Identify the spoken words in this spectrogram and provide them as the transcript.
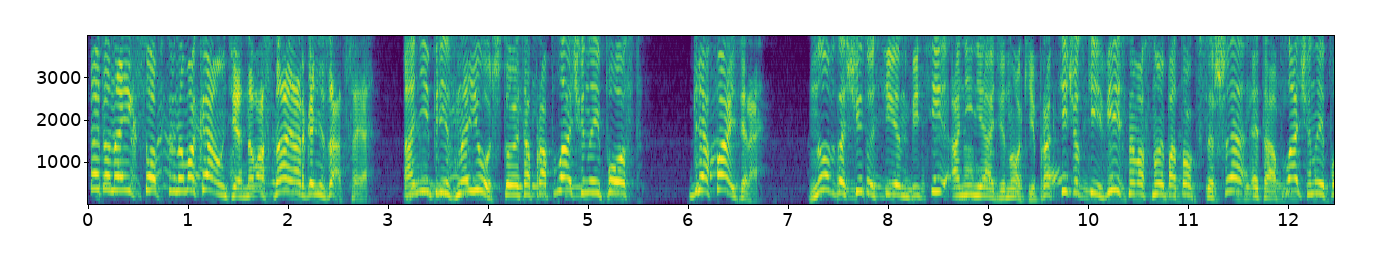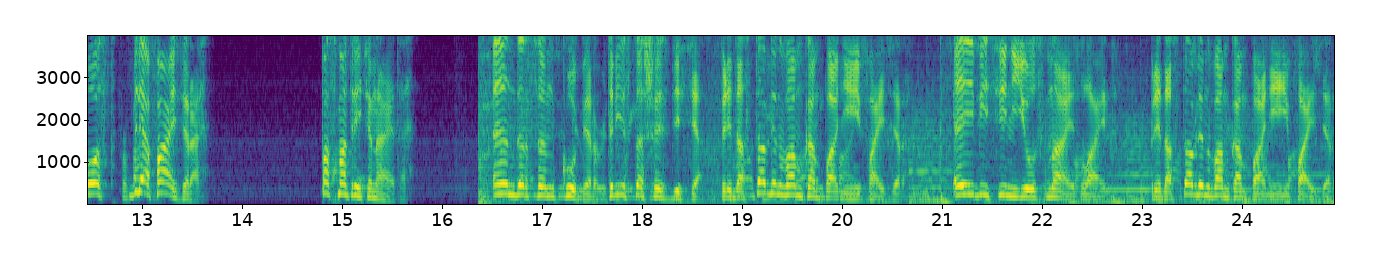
Это на их собственном аккаунте, новостная организация. Они признают, что это проплаченный пост для Pfizer. Но в защиту CNBC они не одиноки. Практически весь новостной поток в США — это оплаченный пост для Pfizer. Посмотрите на это. Эндерсон Купер, 360. Предоставлен вам компанией Pfizer. ABC News Nightline. Предоставлен вам компанией Pfizer.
